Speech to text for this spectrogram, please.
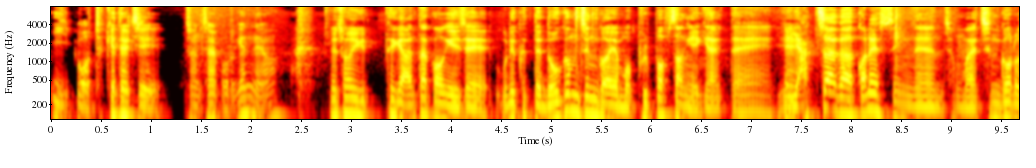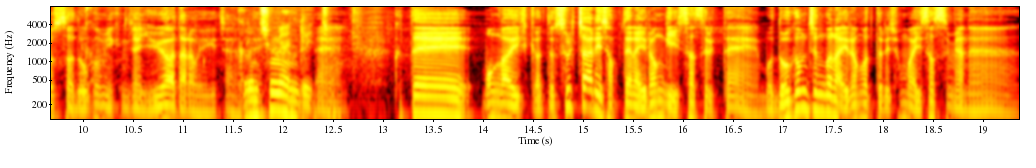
이 어떻게 될지 전 잘 모르겠네요. 근데 저희 되게 안타까운 게 이제 우리 그때 녹음 증거의 뭐 불법성 얘기할 때 네. 약자가 꺼낼 수 있는 정말 증거로서 녹음이 굉장히 유효하다라고 얘기했잖아요. 그런 측면도 예. 있죠. 그때 뭔가 이 어떤 술자리 접대나 이런 게 있었을 때 뭐 녹음 증거나 이런 것들이 정말 있었으면은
